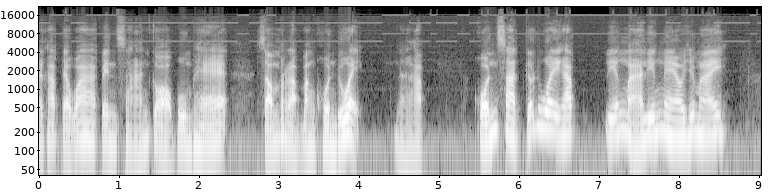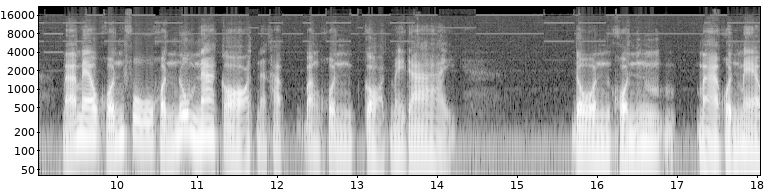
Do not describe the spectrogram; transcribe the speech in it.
นะครับ แต่ว่าเป็นสารก่อภูมิแพ้สำหรับบางคนด้วยนะครับ ขนสัตว์ก็ด้วยครับ เลี้ยงหมาเลี้ยงแมวใช่ไหมหมาแมวขนฟูขนนุ่มหน้ากอดนะครับ บางคนกอดไม่ได้ โดนขนหมาขนแมว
